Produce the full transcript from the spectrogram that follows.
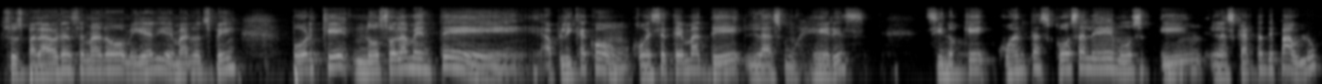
sus palabras, hermano Miguel y hermano Tzpi, porque no solamente aplica con, con ese tema de las mujeres sino que cuántas cosas leemos en, las cartas de Pablo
